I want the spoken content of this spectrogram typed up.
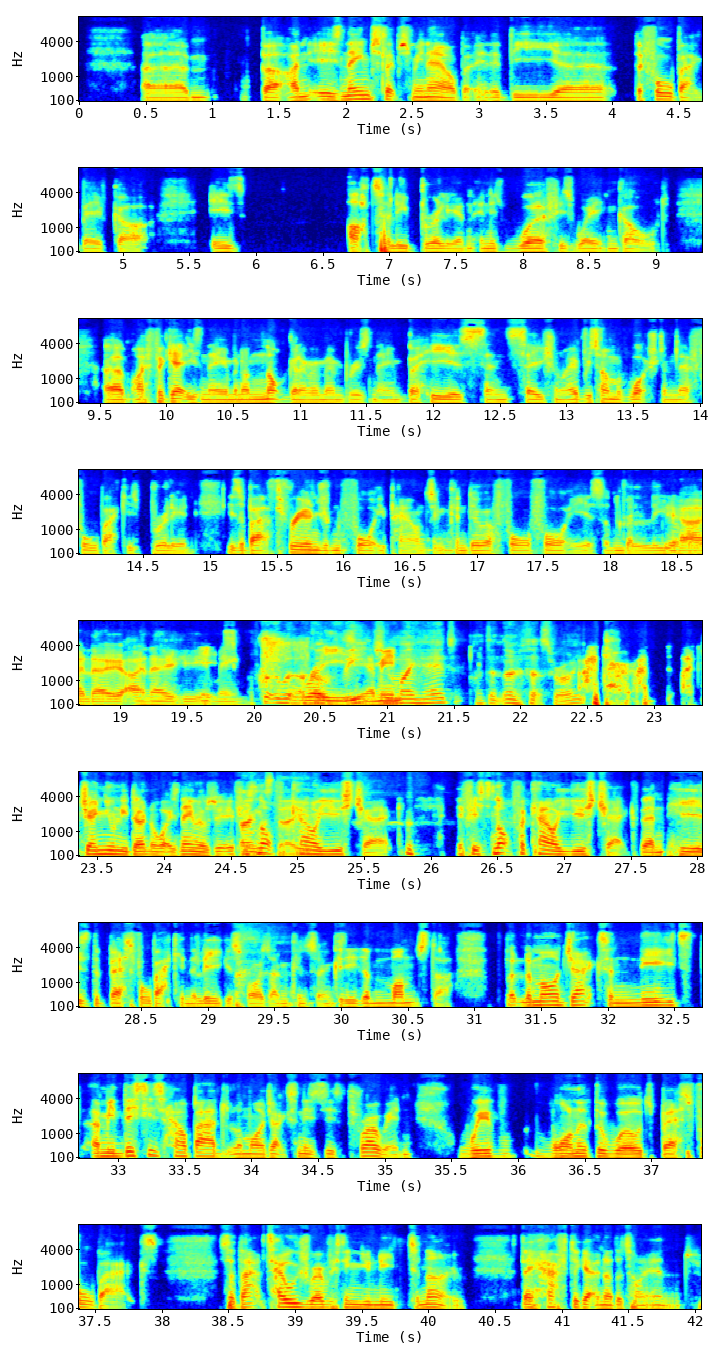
Um, but his name slips me now. But the uh, the fullback they've got is utterly brilliant and is worth his weight in gold. Um, I forget his name and I'm not going to remember his name, but he is sensational. Every time I've watched him, their fullback is brilliant. He's about 340 pounds and can do a 440. It's unbelievable. Yeah, I know. I know who you mean. I've got, crazy. I've got I mean, in my head. I don't know if that's right. I, I, I genuinely don't know what his name is. If Thanks, it's not for Cal Kyle Juszczyk, if it's not for Cal Juszczyk, then he is the best fullback in the league as far as I'm concerned because he's a monster. But Lamar Jackson needs. I mean, this is how bad Lamar Jackson is is throwing with one of the world's best fullbacks. So that tells you everything you need to know. They have to get another tight end.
